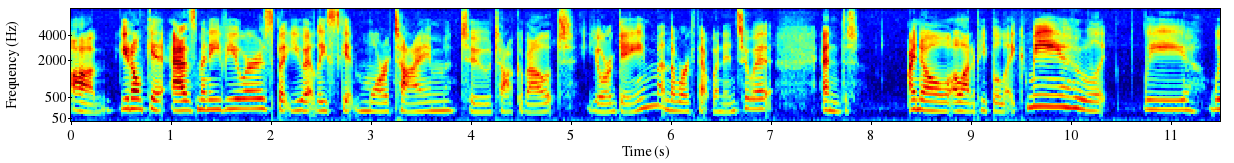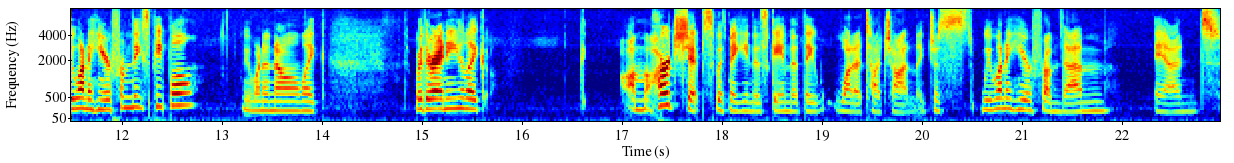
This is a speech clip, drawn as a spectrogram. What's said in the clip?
um, you don't get as many viewers but you at least get more time to talk about your game and the work that went into it and i know a lot of people like me who like we we we want to hear from these people. We want to know like were there any like um hardships with making this game that they want to touch on? Like just we want to hear from them and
